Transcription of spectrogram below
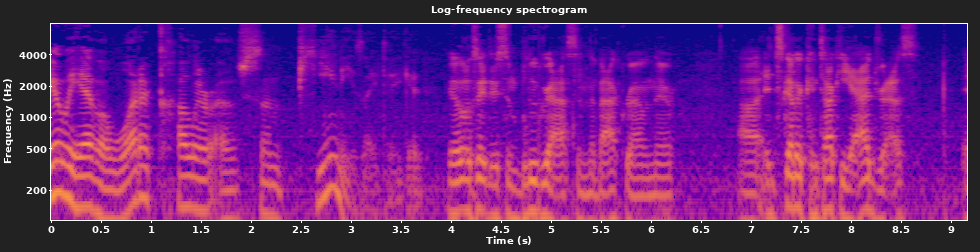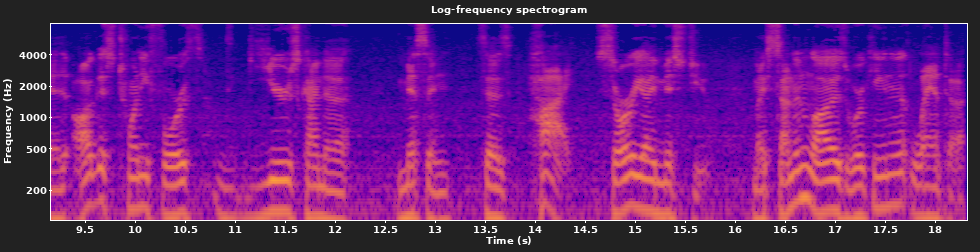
Here we have a watercolor of some peonies, I take it. It looks like there's some bluegrass in the background there. Uh, it's got a Kentucky address. And August 24th, year's kind of missing. Says, Hi, sorry I missed you. My son in law is working in Atlanta,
